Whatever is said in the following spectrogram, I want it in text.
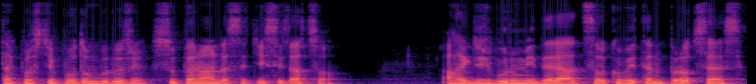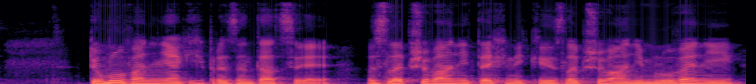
tak prostě potom budu říct, super, mám 10 tisíc a co? Ale když budu mít teda celkový ten proces, domluvání nějakých prezentací, zlepšování techniky, zlepšování mluvení,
